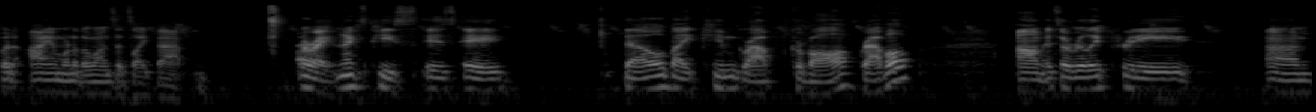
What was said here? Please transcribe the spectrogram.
but I am one of the ones that's like that. All right, next piece is a Belle by Kim Gra Gravel. Gravel. Um, it's a really pretty, um,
